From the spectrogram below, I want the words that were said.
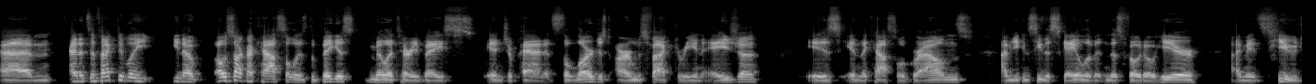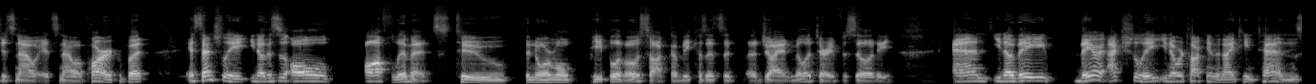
Um, and it's effectively you know, Osaka Castle is the biggest military base in Japan. It's the largest arms factory in Asia, is in the castle grounds. I mean, you can see the scale of it in this photo here. I mean, it's huge. It's now it's now a park, but essentially, you know, this is all off limits to the normal people of Osaka because it's a, a giant military facility. And you know, they they are actually, you know, we're talking in the 1910s.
